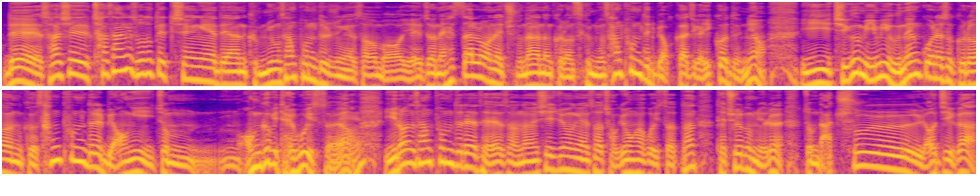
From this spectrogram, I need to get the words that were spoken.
네, 사실 차상위 소득대층에 대한 금융 상품들 중에서 뭐 예전에 햇살론에 준하는 그런 금융 상품들이 몇 가지가 있거든요. 이 지금 이미 은행권에서 그런 그 상품들 명이 좀 음, 언급이 되고 있어요. 네. 이런 상품들에 대해서는 시중에서 적용하고 있었던 대출 금리를 좀 낮출 여지가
